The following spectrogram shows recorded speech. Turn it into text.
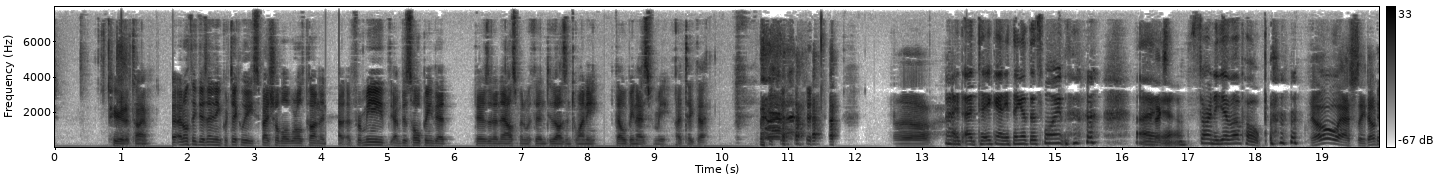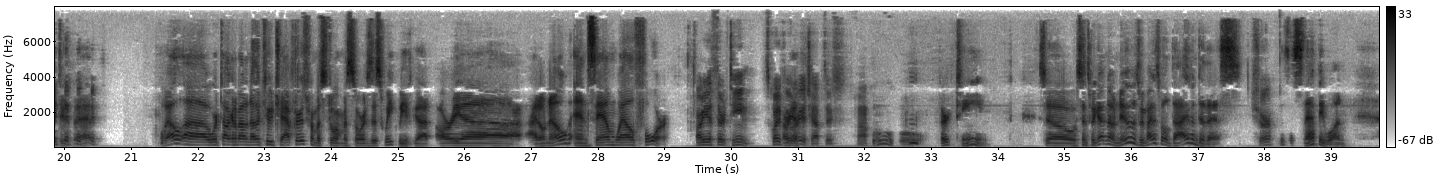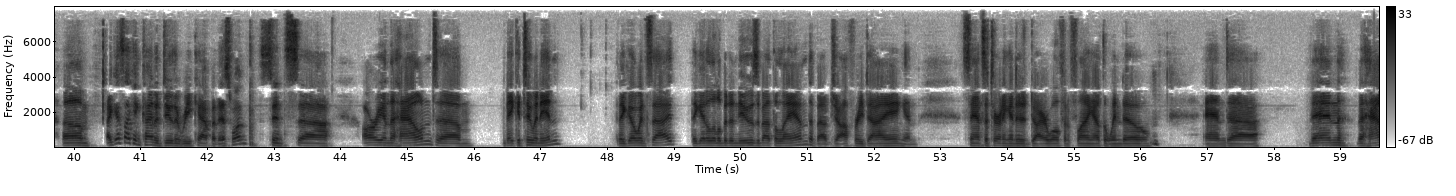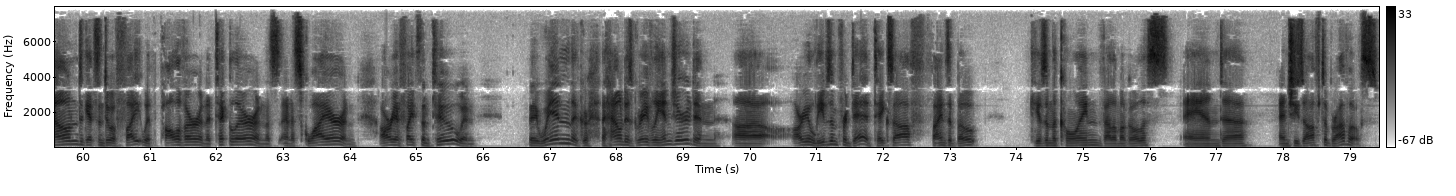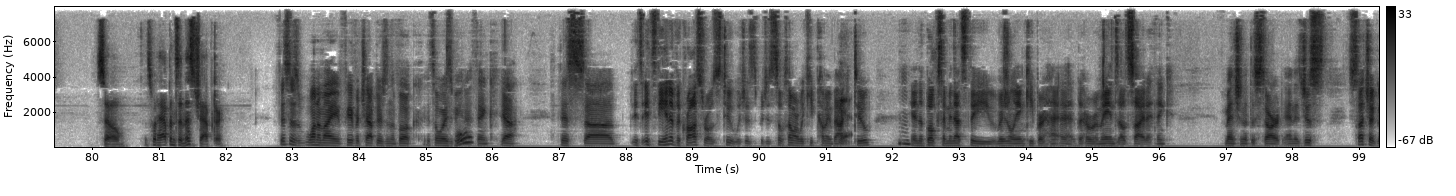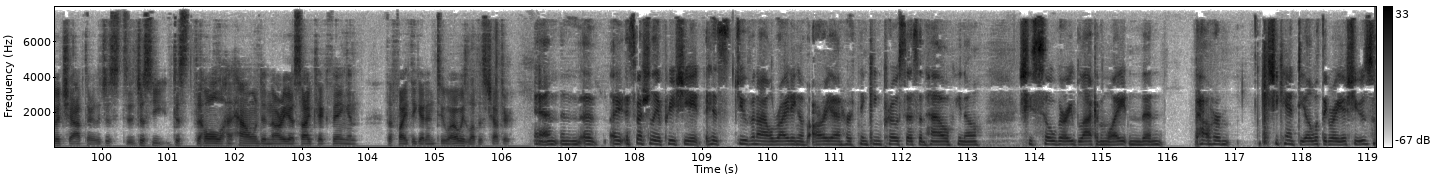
period of time. I don't think there's anything particularly special about Worldcon. And uh, for me, I'm just hoping that there's an announcement within 2020. That would be nice for me. I'd take that. uh, I'd, I'd take anything at this point. I next- am starting to give up hope. no, Ashley, don't do that. Well, uh, we're talking about another two chapters from A Storm of Swords this week. We've got Arya, I don't know, and Samwell 4. Arya 13. It's quite a few Arya. Arya, chapters. Oh. Ooh, 13. So, since we got no news, we might as well dive into this. Sure. It's a snappy one. Um, I guess I can kind of do the recap of this one since uh, Arya and the Hound um, make it to an inn. They go inside. They get a little bit of news about the land, about Joffrey dying and Sansa turning into a direwolf and flying out the window. and uh, then the Hound gets into a fight with Polliver and the Tickler and the and a Squire, and Arya fights them too, and they win. The, the Hound is gravely injured, and uh, Arya leaves him for dead. Takes off, finds a boat, gives him the coin, Valar Morghulis, and uh, and she's off to Braavos. So that's what happens in this chapter. This is one of my favorite chapters in the book. It's always been, Ooh. I think. Yeah. This uh, it's it's the end of the crossroads too, which is which is so somewhere we keep coming back Yeah. to in the books. I mean, that's the original innkeeper, ha- the, her remains outside. I think mentioned at the start, and it's just such a good chapter. It's just just just the whole Hound and Arya sidekick thing and the fight they get into. I always love this chapter. And and uh, I especially appreciate his juvenile writing of Arya and her thinking process and how you know she's so very black and white, and then how her she can't deal with the gray issues.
